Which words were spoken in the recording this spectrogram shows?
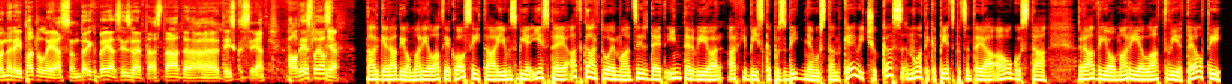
un arī padalījās un beigās izvērtās tāda uh, diskusija. Paldies liels! Jā. Dārgie radio Marija Latvijas klausītāji, jums bija iespēja atkārtojumā dzirdēt interviju ar arhibīskapu Zbigņevu Stankēviču, kas notika 15. augustā Radio Marija Latvija teltī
